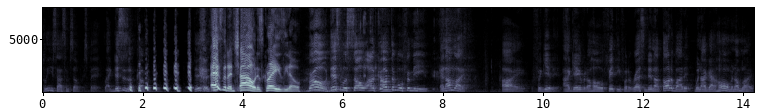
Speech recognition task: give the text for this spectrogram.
please have some self respect. Like, this is uncomfortable. this is, Asking a child is crazy though. bro, this was so uncomfortable for me. And I'm like, all right, forget it. I gave her the whole 50 for the rest. And then I thought about it when I got home and I'm like,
